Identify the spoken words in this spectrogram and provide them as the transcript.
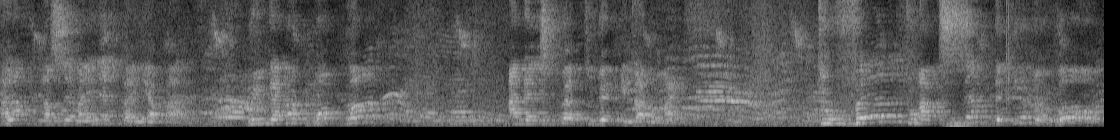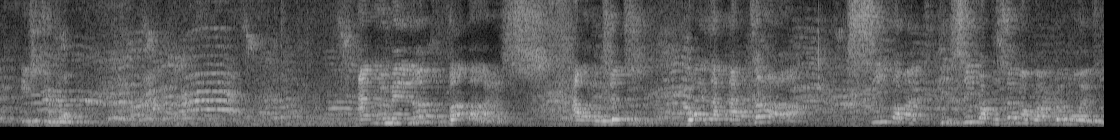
halafu tunasema yenyewe tutaingia pale. We cannot mock God and expect to get eternal life. To fail to accept the gift of God is to mock. And we may not verbalize our rejection. Twaweza kataa si kwa, si kwa kusema kwa mdomo wetu,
